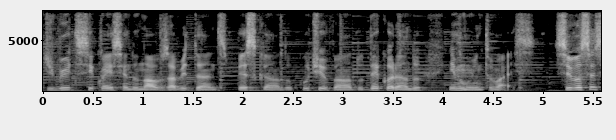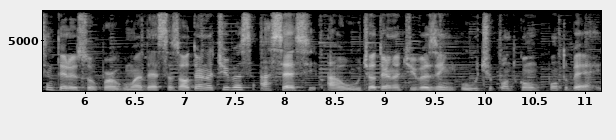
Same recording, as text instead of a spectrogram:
Divirta-se conhecendo novos habitantes, pescando, cultivando, decorando e muito mais. Se você se interessou por alguma dessas alternativas, acesse a Ult Alternativas em ult.com.br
